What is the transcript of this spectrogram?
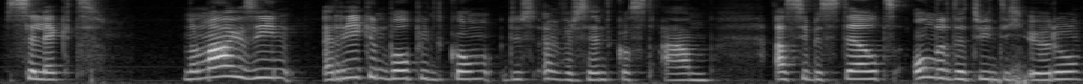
Select. Normaal gezien rekent bol.com dus een verzendkost aan als je bestelt onder de 20 euro.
